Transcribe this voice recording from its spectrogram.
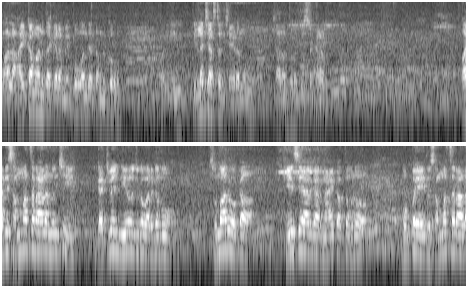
వాళ్ళ హైకమాండ్ దగ్గర మెప్పు పొందేటందుకు కొన్ని పిల్ల చేష్టలు చేయడము చాలా దురదృష్టకరం. పది సంవత్సరాల నుంచి గజ్వేల్ నియోజకవర్గము సుమారు ఒక కేసీఆర్ గారి నాయకత్వంలో ముప్పై ఐదు సంవత్సరాల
